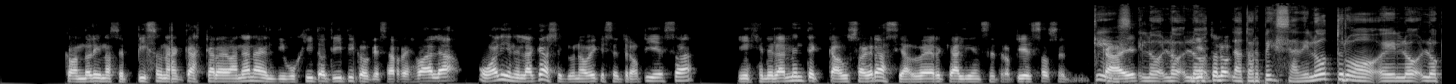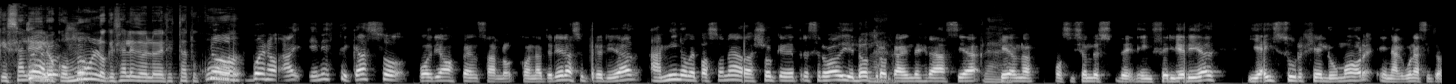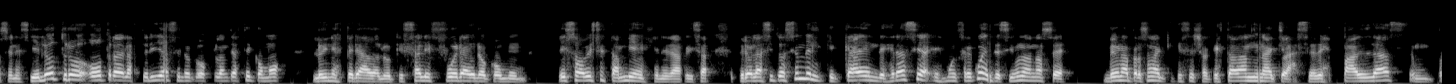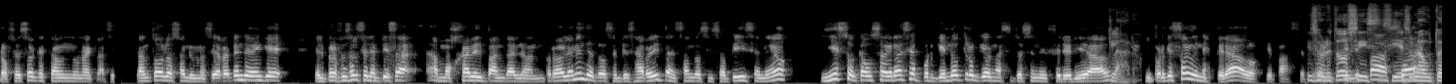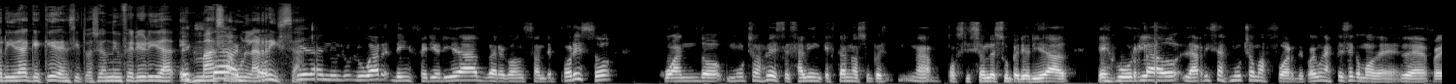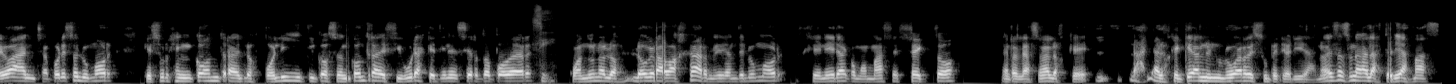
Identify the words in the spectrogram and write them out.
cuando alguien no se pisa una cáscara de banana, el dibujito típico que se resbala, o alguien en la calle que uno ve que se tropieza y generalmente causa gracia ver que alguien se tropieza o se cae. la torpeza del otro, eh, lo, que sale de lo común, lo que sale de lo del statu quo. bueno, en este caso podríamos pensarlo, con la teoría de la superioridad, a mí no me pasó nada, yo quedé preservado y el otro cae en desgracia, queda en una posición de, inferioridad y ahí surge el humor en algunas situaciones. Y el otro, otra de las teorías es lo que vos planteaste como lo inesperado, lo que sale fuera de lo común. Eso a veces también genera risa. Pero la situación del que cae en desgracia es muy frecuente. Si uno, no sé, ve una persona que, qué sé yo, que está dando una clase de espaldas, un profesor que está dando una clase, están todos los alumnos y de repente ven que el profesor se le empieza a mojar el pantalón. Probablemente todos empiezan a reír pensando si sopí y se meó. Y eso causa gracia porque el otro queda en una situación de inferioridad y porque es algo inesperado que pase. Y sobre todo si, si, es una autoridad que queda en situación de inferioridad, es más aún la risa. Queda en un lugar de inferioridad vergonzante. Por eso cuando muchas veces alguien que está en una, posición de superioridad es burlado, la risa es mucho más fuerte, porque hay una especie como de, revancha, por eso el humor que surge en contra de los políticos o en contra de figuras que tienen cierto poder, cuando uno los logra bajar mediante el humor, genera como más efecto en relación a los que a los que quedan en un lugar de superioridad. ¿no? Esa es una de las teorías más,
